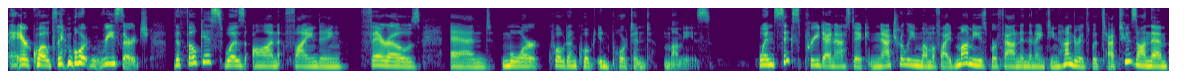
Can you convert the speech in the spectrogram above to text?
air quotes, important research. The focus was on finding pharaohs and more quote unquote important mummies. When six pre dynastic, naturally mummified mummies were found in the 1900s with tattoos on them,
